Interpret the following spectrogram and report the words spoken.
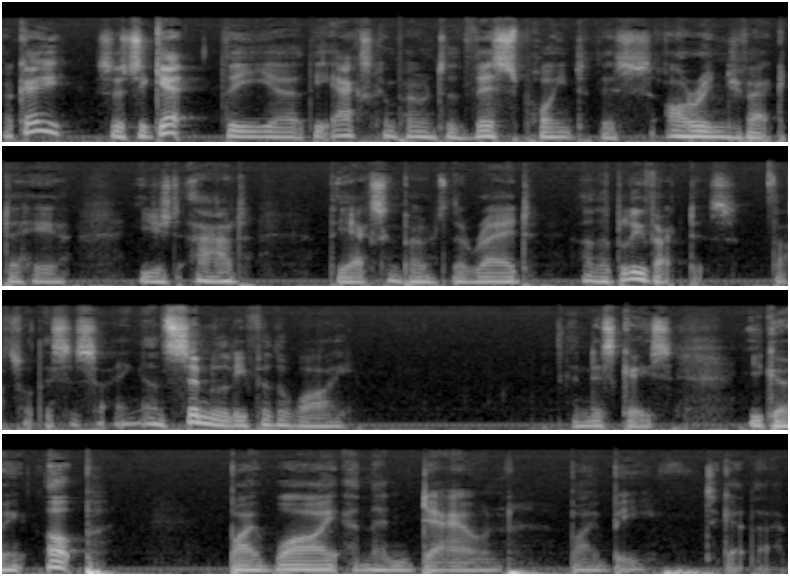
Okay, so to get the uh, the x component of this point, this orange vector here, you just add the x component of the red and the blue vectors. That's what this is saying. And similarly for the y. In this case, you're going up by y and then down by b to get there.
